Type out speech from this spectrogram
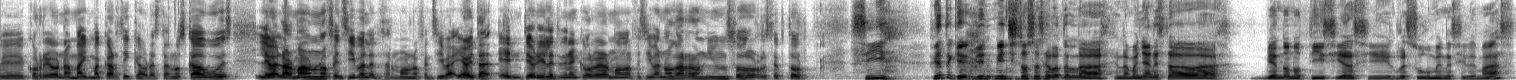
eh, corrieron a Mike McCarthy, que ahora está en los Cowboys, le, le, armaron una ofensiva, le desarmaron una ofensiva, y ahorita en teoría le tendrían que volver a armar una ofensiva, no agarraron ni un solo receptor. Sí, fíjate que bien, bien chistoso hace rato en la, en la mañana estaba viendo noticias y resúmenes y demás.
